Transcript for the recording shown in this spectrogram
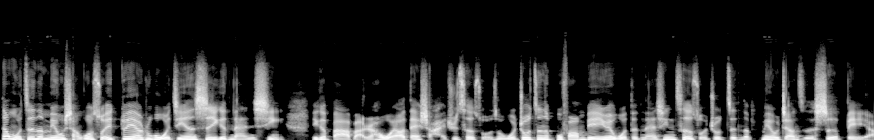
但我真的没有想过说，哎，对啊，如果我今天是一个男性，一个爸爸，然后我要带小孩去厕所的时候，我就真的不方便，因为我的男性厕所就真的没有这样子的设备啊。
